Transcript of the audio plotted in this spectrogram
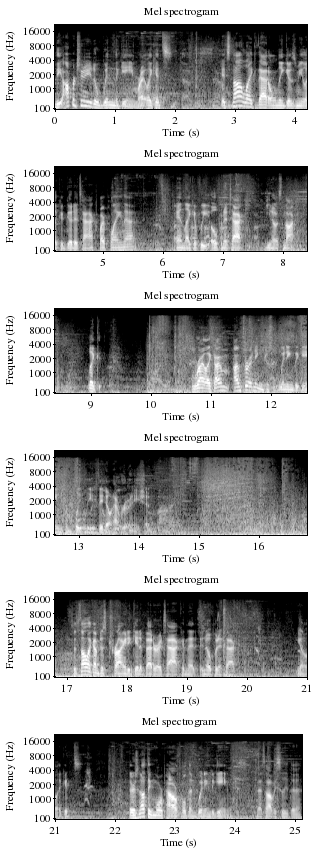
the opportunity to win the game, right? Like, it's it's not like that only gives me, like, a good attack by playing that. And, like, if we open attack, you know, it's not... Like, right, like, I'm, I'm threatening just winning the game completely if they don't have Ruination. So it's not like I'm just trying to get a better attack and that an open attack, you know, like it's... There's nothing more powerful than winning the game That's obviously the...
